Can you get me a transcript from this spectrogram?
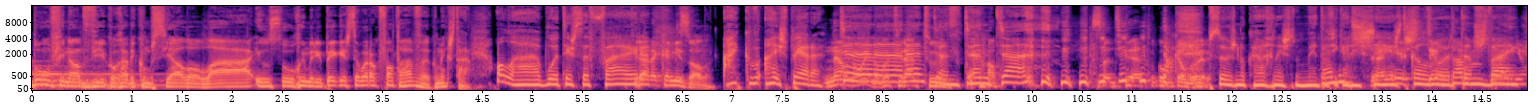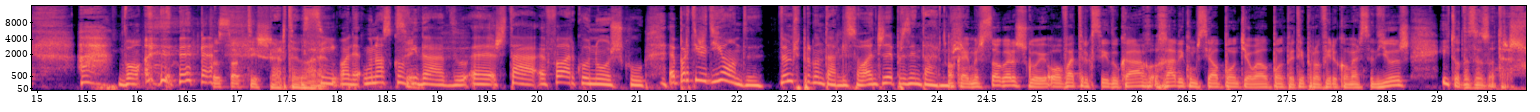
Bom final de dia com a Rádio Comercial. Olá, eu sou o Rui Maria Pega. Este agora é o que faltava. Como é que está? Olá, boa terça-feira. Tirar a camisola. Ai, que... Ai, espera. Não, não é, não vou tirar tudo. Tan, tan. Só tirar estou com calor. Pessoas no carro neste momento a Está ficarem cheias de calor muito também. Ah, bom. Estou só de t-shirt agora. Sim, olha, o nosso convidado ah, está a falar connosco a partir de onde? Vamos perguntar-lhe só antes de apresentarmos. Ok, mas só agora chegou ou vai ter que sair do carro, radiocomercial.ol.pt para ouvir a conversa de hoje e todas as outras.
